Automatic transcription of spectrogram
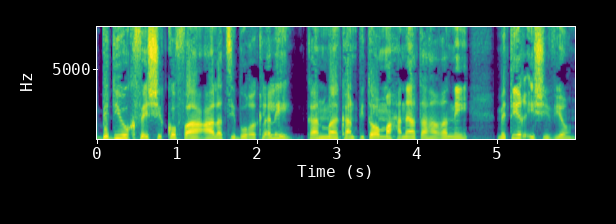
בדיוק כפי שכופה על הציבור הכללי. כאן, כאן פתאום מחנה הטהרני מתיר אי שוויון,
